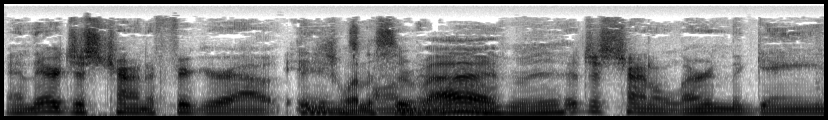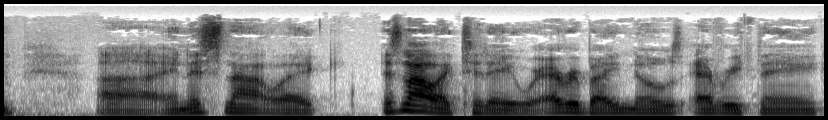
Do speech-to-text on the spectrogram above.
and they're just trying to figure out. They just want to survive, man. They're just trying to learn the game, uh, and it's not like. It's not like today where everybody knows everything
